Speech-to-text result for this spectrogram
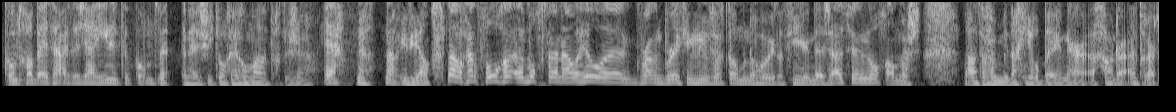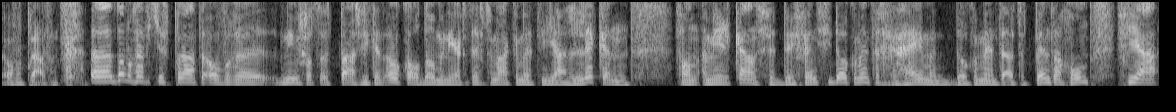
komt gewoon beter uit als jij hier naartoe komt. Nee, en hij is hier toch regelmatig, dus ja. Ja. ja. Nou, ideaal. Nou, we gaan het volgen. Uh, mocht er nou heel uh, groundbreaking nieuws uitkomen... dan hoor je dat hier in deze uitzending nog. Anders later vanmiddag hier op BNR uh, gaan we daar uiteraard over praten. dan nog eventjes praten over het nieuws wat het paasweekend ook al domineert. Het heeft te maken met die ja, lekken van Amerikaanse defensiedocumenten... geheime documenten uit het Pentagon... via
